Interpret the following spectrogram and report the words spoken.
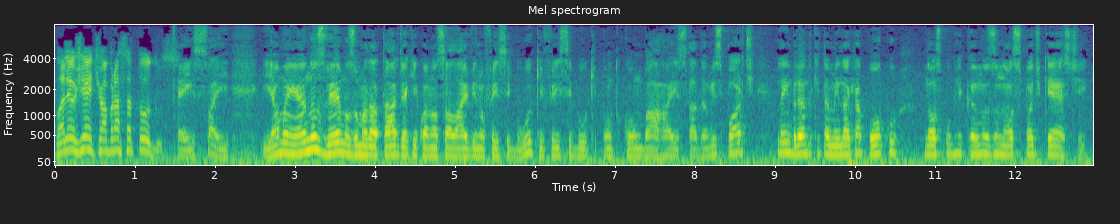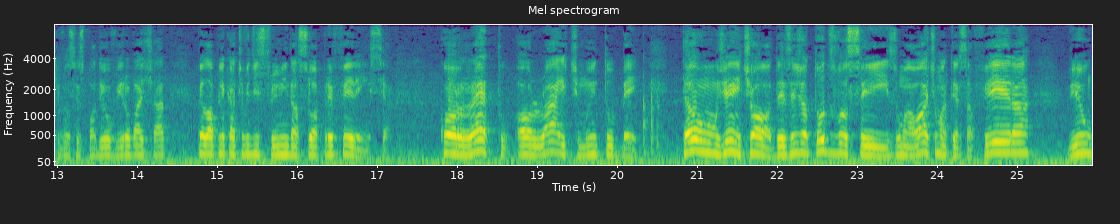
Valeu, gente. Um abraço a todos. É isso aí. E amanhã nos vemos uma da tarde aqui com a nossa live no Facebook, facebook.com.br Estadão Esporte. Lembrando que também daqui a pouco nós publicamos o nosso podcast, que vocês podem ouvir ou baixar pelo aplicativo de streaming da sua preferência. Correto? Alright, muito bem. Então, gente, ó, desejo a todos vocês uma ótima terça-feira, viu?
